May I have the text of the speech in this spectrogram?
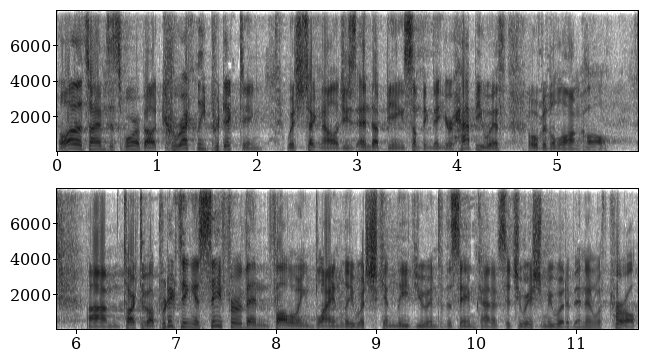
lot of the times it's more about correctly predicting which technologies end up being something that you're happy with over the long haul. Um, talked about predicting is safer than following blindly, which can lead you into the same kind of situation we would have been in with Perl.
